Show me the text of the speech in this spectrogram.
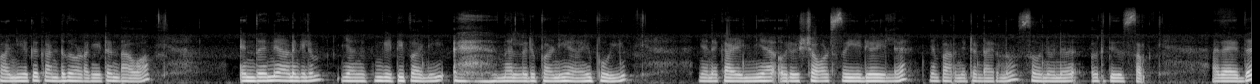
പനിയൊക്കെ കണ്ടു തുടങ്ങിയിട്ടുണ്ടാവാം. എന്ത് തന്നെയാണെങ്കിലും ഞങ്ങൾക്കും കിട്ടി പനി. നല്ലൊരു പനിയായിപ്പോയി പോയി ഞാൻ കഴിഞ്ഞ ഒരു ഷോർട്സ് വീഡിയോയിൽ ഞാൻ പറഞ്ഞിട്ടുണ്ടായിരുന്നു സോനുവിന് ഒരു ദിവസം. അതായത്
